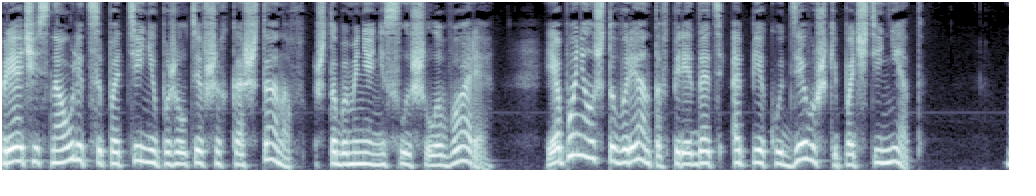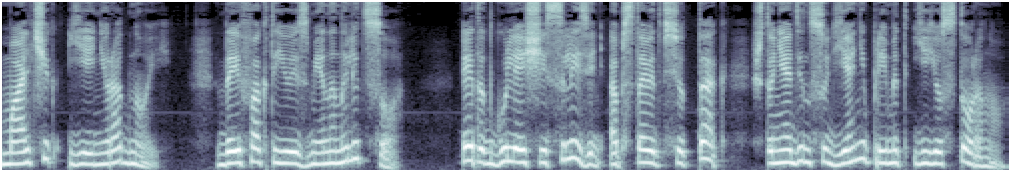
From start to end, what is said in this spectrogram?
прячась на улице под тенью пожелтевших каштанов, чтобы меня не слышала Варя, я понял, что вариантов передать опеку девушке почти нет. Мальчик ей не родной, да и факт ее измены налицо — этот гулящий слизень обставит все так, что ни один судья не примет ее сторону.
